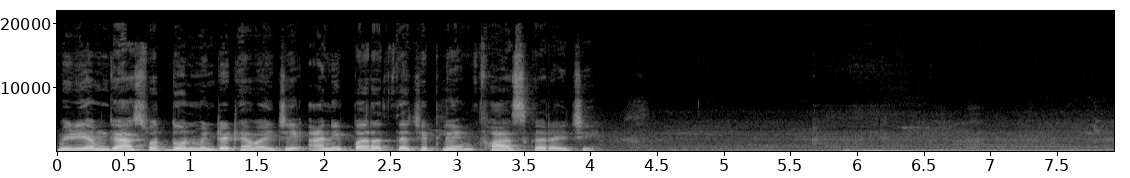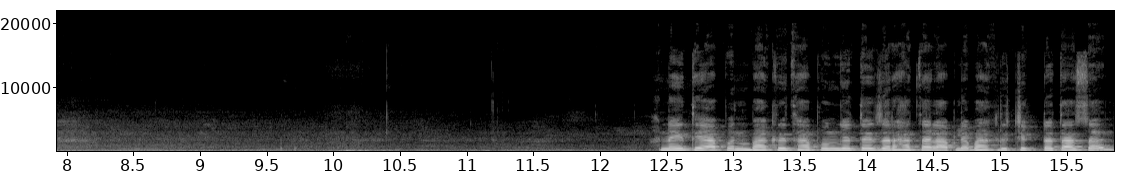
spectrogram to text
मीडियम गॅसवर दोन मिनटं ठेवायची आणि परत त्याची फ्लेम फास्ट करायची. नाही ते आपण भाकरी थापून घेतो जर हाताला आपल्या भाकरी चिकटत असेल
